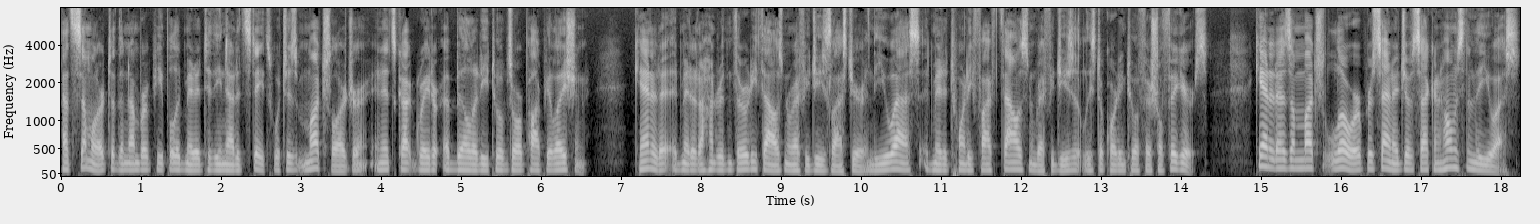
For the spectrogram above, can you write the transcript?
That's similar to the number of people admitted to the United States, which is much larger and it's got greater ability to absorb population. Canada admitted 130,000 refugees last year, and the U.S. admitted 25,000 refugees, at least according to official figures. Canada has a much lower percentage of second homes than the US.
